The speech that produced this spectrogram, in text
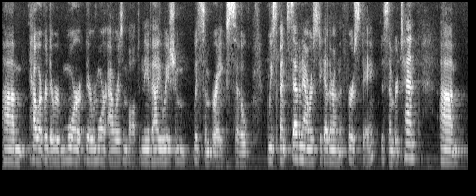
Um, however, there were more there were more hours involved in the evaluation with some breaks. So we spent seven hours together on the first day, December 10th. Um,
